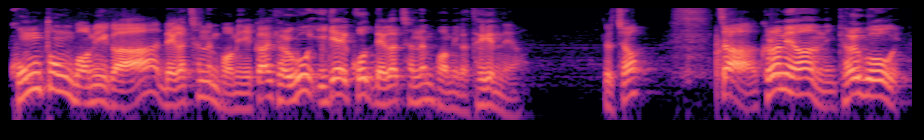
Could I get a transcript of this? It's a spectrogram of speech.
공통 범위가 내가 찾는 범위니까 결국 이게 곧 내가 찾는 범위가 되겠네요. 그렇죠? 자, 그러면 결국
